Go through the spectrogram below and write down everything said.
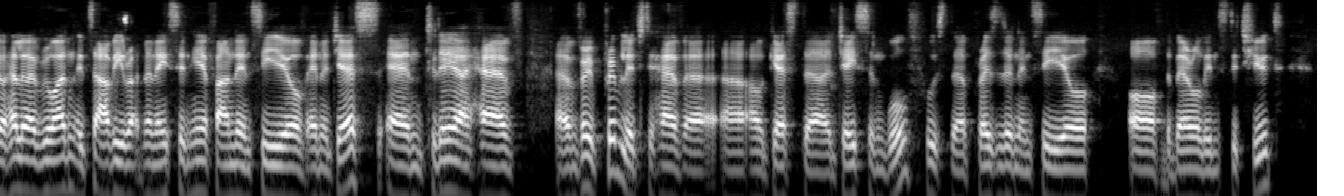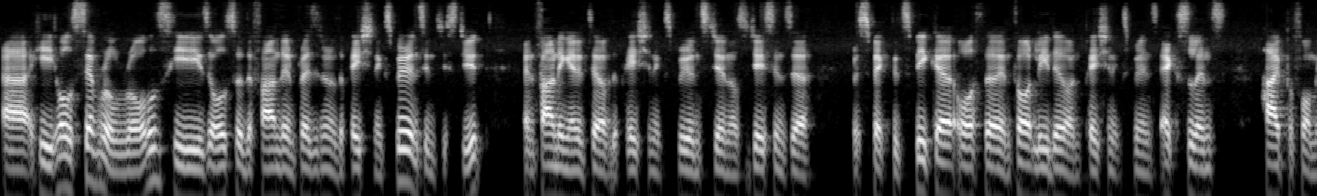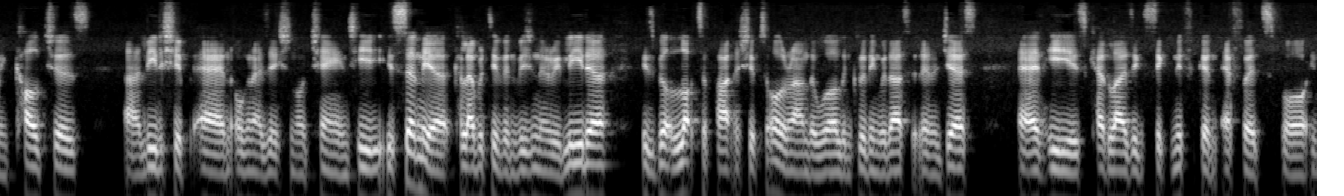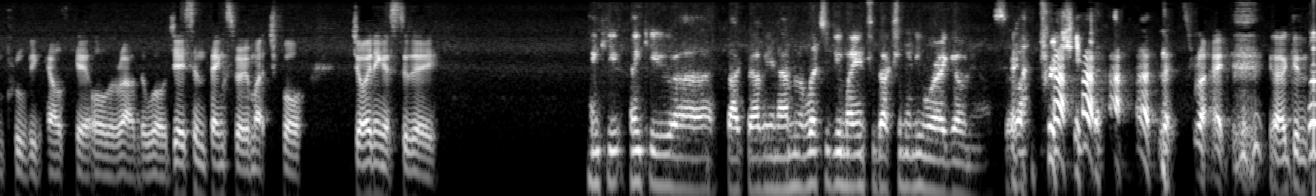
So, hello everyone. It's Avi Ratnanason here, founder and CEO of Energess. And today I have, I'm very privileged to have uh, uh, our guest, uh, Jason Wolf, who's the president and CEO of the Beryl Institute. Uh, he holds several roles. He is also the founder and president of the Patient Experience Institute and founding editor of the Patient Experience Journal. So Jason's a respected speaker, author, and thought leader on patient experience excellence, high performing cultures, uh, leadership, and organizational change. He is certainly a collaborative and visionary leader. He's built lots of partnerships all around the world, including with us at Energess, and he is catalyzing significant efforts for improving healthcare all around the world. Jason, thanks very much for joining us today. Thank you, thank you, uh, Dr. Avi, and I'm going to let you do my introduction anywhere I go now. So I appreciate it. That's right. I can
